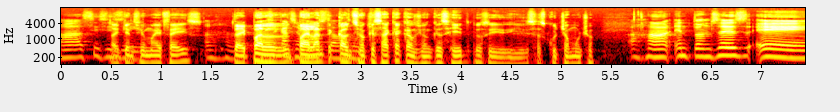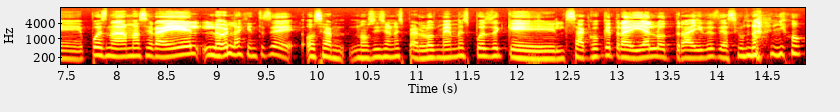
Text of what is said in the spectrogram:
Ah, sí, sí, I Can sí. See My Face. Ajá. De ahí para me adelante, canción mucho. que saca, canción que es hit, pues y, y se escucha mucho. Ajá, entonces, eh, pues nada más era él. Luego la gente se, o sea, no se hicieron esperar los memes, pues de que el saco que traía lo trae desde hace un año.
